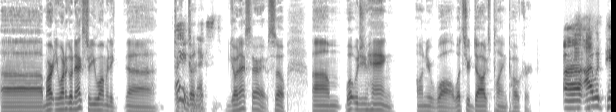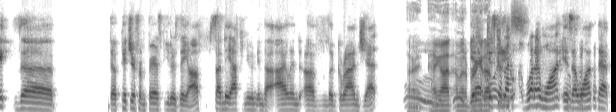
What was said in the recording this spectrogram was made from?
on. Uh, Martin, you want to go next, or you want me to? Uh, I can go turn? next. Go next. All right. So, um, what would you hang on your wall? What's your dog's playing poker? Uh, I would pick the the picture from Ferris Bueller's Day Off, Sunday afternoon in the island of La Grande Jatte. All right, hang on, I'm gonna bring yeah, it up. just because what I want is I want that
